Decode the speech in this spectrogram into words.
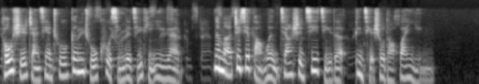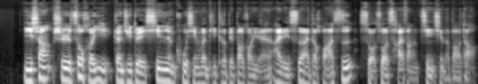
同时展现出根除酷刑的集体意愿。那么这些访问将是积极的，并且受到欢迎。以上是邹和义根据对新任酷刑问题特别报告员爱丽丝·爱德华兹所做采访进行的报道。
